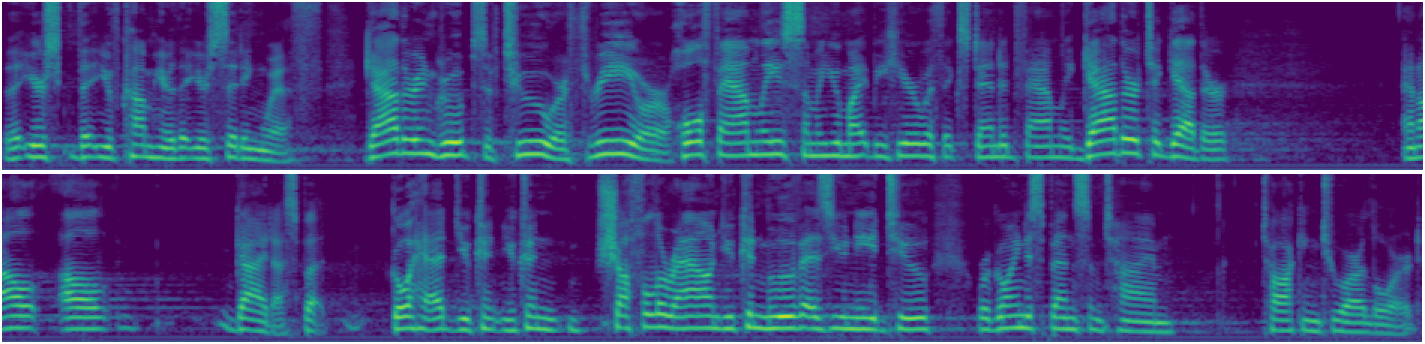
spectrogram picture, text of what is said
that, you're, that you've come here, that you're sitting with. Gather in groups of two or three or whole families. Some of you might be here with extended family. Gather together, and I'll, I'll guide us. But go ahead. You can, you can shuffle around, you can move as you need to. We're going to spend some time talking to our Lord.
